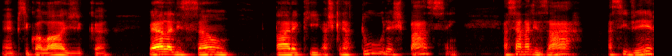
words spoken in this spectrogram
né, psicológica, bela lição para que as criaturas passem a se analisar, a se ver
